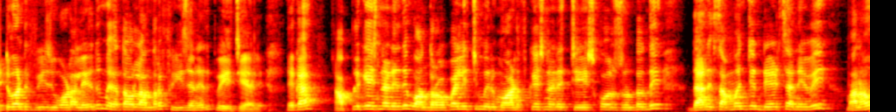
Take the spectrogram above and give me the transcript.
ఎటువంటి ఫీజు కూడా లేదు. మిగతా వాళ్ళందరూ ఫీజు అనేది పే చేయాలి. ఇక అప్లికేషన్ అనేది వంద రూపాయలు ఇచ్చి మీరు మాడిఫికేషన్ అనేది చేసుకోవాల్సి ఉంటుంది. దానికి సంబంధించిన డేట్స్ అనేవి మనం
